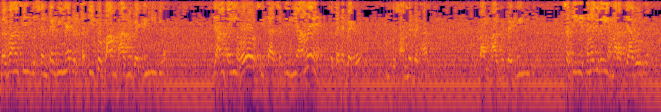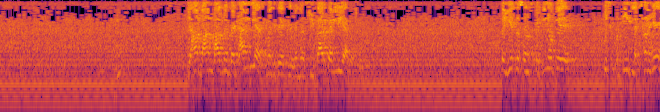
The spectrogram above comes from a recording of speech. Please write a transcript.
भगवान श्री शंकर जी ने फिर सती को बाम भाग में बैठने नहीं दिया। जहाँ कहीं हो, सीता सती जी आवे तो कहते बैठो, उनको सामने बैठा बाम भाग में बैठने नहीं दिया। सती जी समझ गई, हमारा त्याग हो गया। जहाँ बाम भाग में बैठा लिया समझ गए कि हमने स्वीकार कर लिया तो ये तो संस्कृतियों के कुछ प्रतीक लक्षण है,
